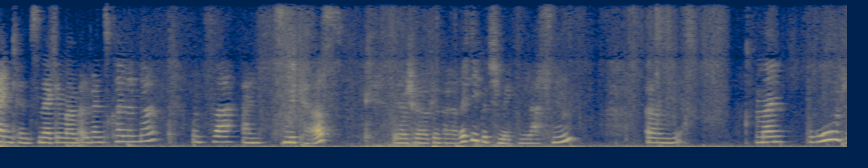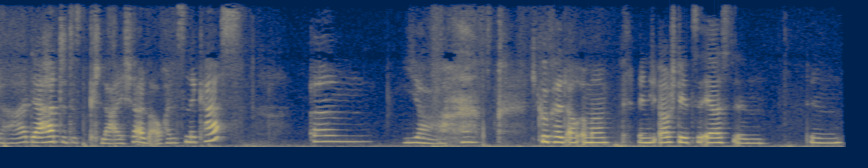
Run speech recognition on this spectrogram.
einen kleinen Snack in meinem Adventskalender. Und zwar ein Snickers. Den habe ich mir auf jeden Fall richtig gut schmecken lassen. Ähm, mein Bruder, der hatte das gleiche, also auch ein Snickers. Ähm, ja. Ich gucke halt auch immer, wenn ich aufstehe, zuerst in den,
